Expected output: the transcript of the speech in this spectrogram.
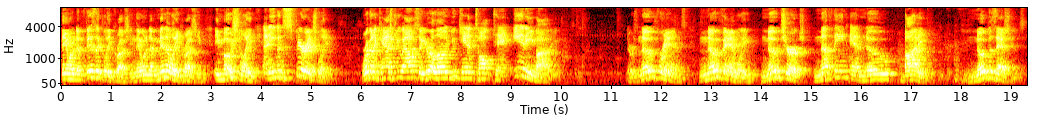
They wanted to physically crush him. They wanted to mentally crush him, emotionally, and even spiritually. We're going to cast you out so you're alone. You can't talk to anybody. There was no friends, no family, no church, nothing and no body, No possessions.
